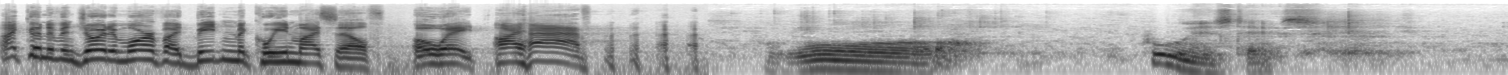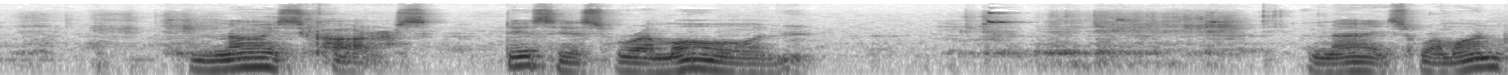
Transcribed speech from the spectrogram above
I couldn't have enjoyed it more if I'd beaten McQueen myself. Oh, wait, I have. Whoa. Who is this? Nice cars. This is Ramone. Nice, Ramone.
